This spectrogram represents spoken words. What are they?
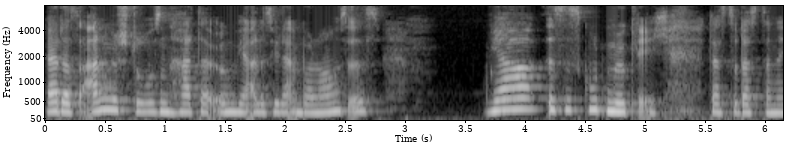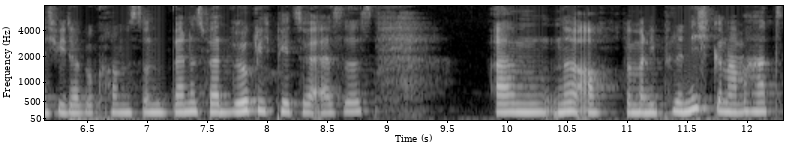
ja, das angestoßen hat, da irgendwie alles wieder in Balance ist, ja, ist es gut möglich, dass du das dann nicht wieder bekommst. Und wenn es halt wirklich PCOS ist, ähm, ne, auch wenn man die Pille nicht genommen hat,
